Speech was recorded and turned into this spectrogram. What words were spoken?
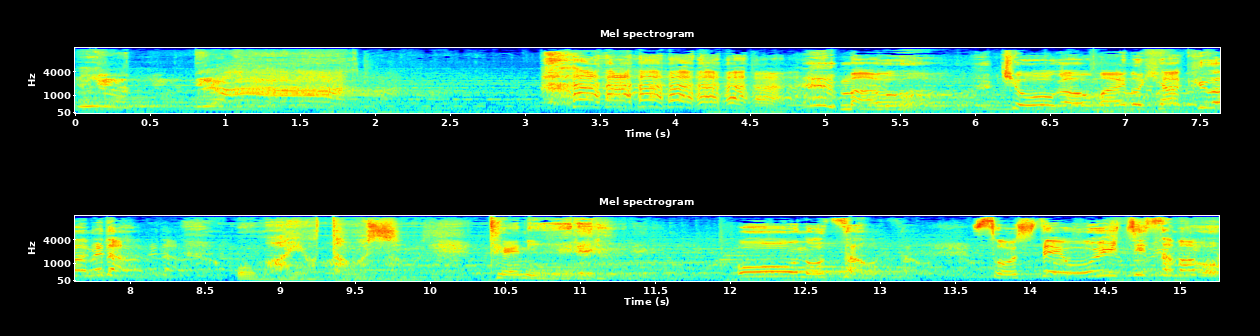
魔王今日がお前の100話目だ。お前を倒し手に入れる。王の座を。そしてお市様を。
